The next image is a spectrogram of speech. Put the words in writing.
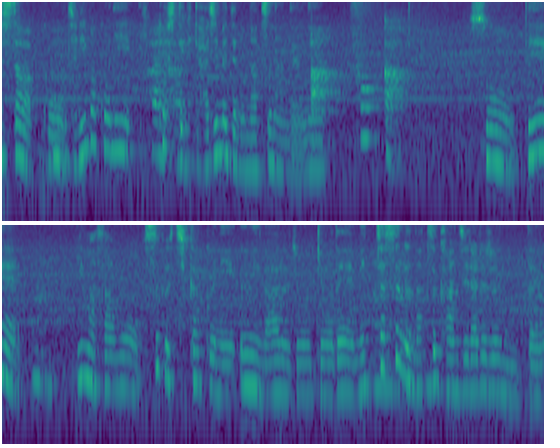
私さこう、うん。銭箱に引っ越してきて初めての夏なんだよね、あそっか。そう。でうん。今さもうすぐ近くに海がある状況でめっちゃすぐ夏感じられるんだよ。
